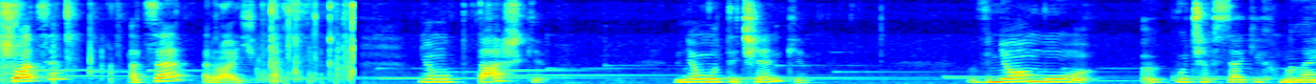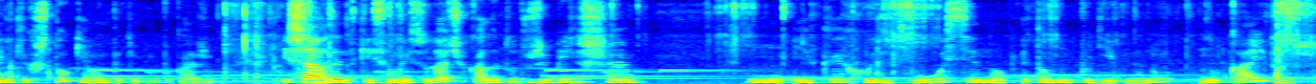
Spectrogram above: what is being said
Що це? А це рай. В ньому пташки, в ньому тичинки, в ньому е, куча всяких маленьких штук, я вам потім покажу. І ще один такий самий судочок, але тут вже більше якихось бусинок і тому подібне. Ну, ну кайф же ж.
